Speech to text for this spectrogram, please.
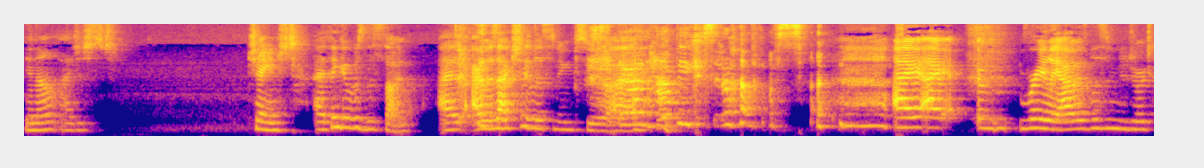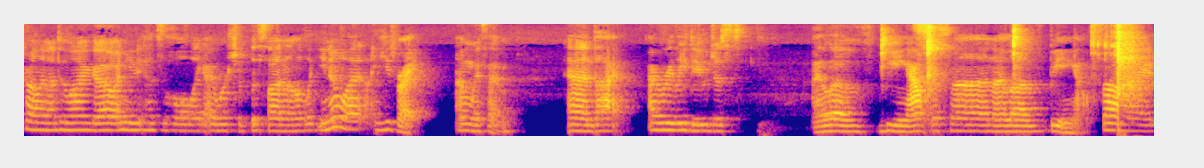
you know, I just changed. I think it was the sun. I, I was actually listening to, They're uh, unhappy because they don't have enough sun. I, I um, really, I was listening to George Carlin not too long ago, and he has the whole like, I worship the sun, and I was like, you know what? He's right. I'm with him, and I, I really do just, I love being out in the sun. I love being outside.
